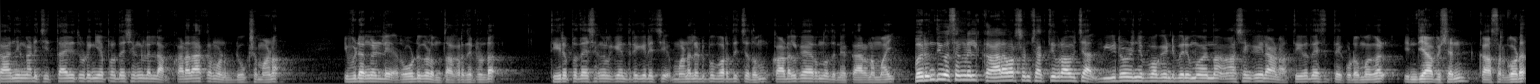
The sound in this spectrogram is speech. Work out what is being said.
കാഞ്ഞങ്ങാട് ചിത്താരി തുടങ്ങിയ പ്രദേശങ്ങളിലെല്ലാം കടലാക്രമണം രൂക്ഷമാണ്. ഇവിടങ്ങളിലെ റോഡുകളും തകർന്നിട്ടുണ്ട്. തീരപ്രദേശങ്ങൾ കേന്ദ്രീകരിച്ച് മണലെടുപ്പ് വർദ്ധിച്ചതും കടൽ കയറുന്നതിന് കാരണമായി. വരും ദിവസങ്ങളിൽ കാലവർഷം ശക്തി പ്രാപിച്ചാൽ വീടൊഴിഞ്ഞു പോകേണ്ടി വരുമോ എന്ന ആശങ്കയിലാണ് തീരദേശത്തെ കുടുംബങ്ങൾ. India vision Kasaragod.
